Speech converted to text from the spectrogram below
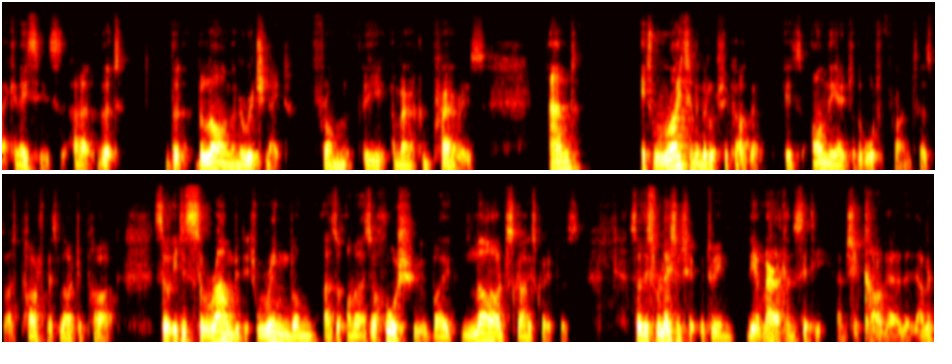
Echinaceas uh, that, that belong and originate from the American prairies. And it's right in the middle of Chicago. It's on the edge of the waterfront as, as part of this larger park. So it is surrounded, it's ringed on as, on as a horseshoe by large skyscrapers. So this relationship between the American city and Chicago, I mean,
